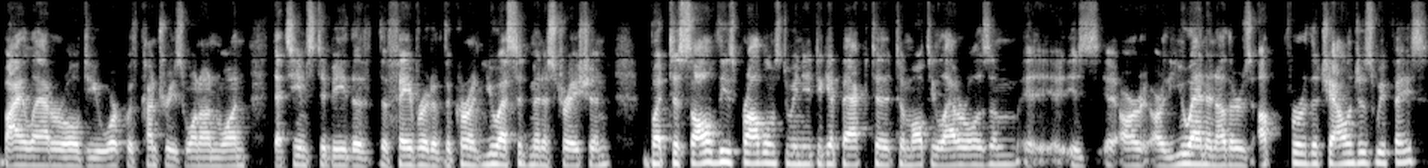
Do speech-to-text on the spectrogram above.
bilateral? Do you work with countries one on one? That seems to be the, the favorite of the current US administration. But to solve these problems, do we need to get back to, to multilateralism? Is, are, are the UN and others up for the challenges we face?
